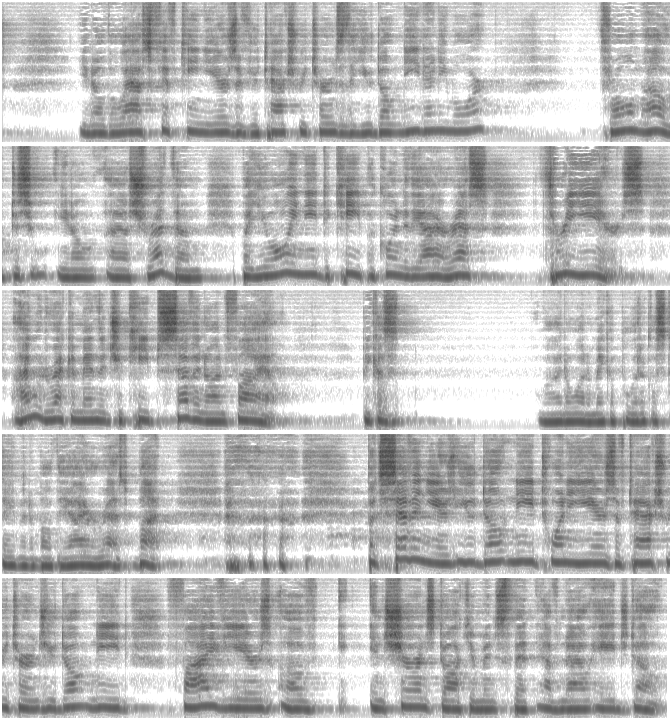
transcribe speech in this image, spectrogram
you know, the last 15 years of your tax returns that you don't need anymore. Throw them out, just, you know, uh, shred them, but you only need to keep, according to the IRS, three years. I would recommend that you keep seven on file because, well, I don't want to make a political statement about the IRS, but. but seven years, you don't need 20 years of tax returns. You don't need five years of insurance documents that have now aged out.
